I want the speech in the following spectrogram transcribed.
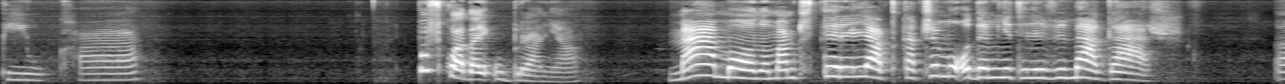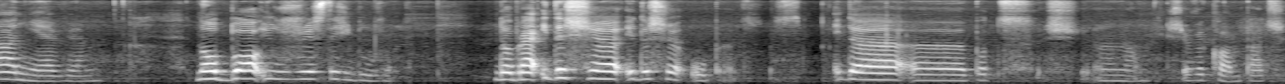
Piłka. Poskładaj ubrania. Mamo, no mam cztery latka, czemu ode mnie tyle wymagasz? A nie wiem. No bo już jesteś duży. Dobra, idę się, idę się ubrać. Idę e, pod, ś- no, się wykąpać.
